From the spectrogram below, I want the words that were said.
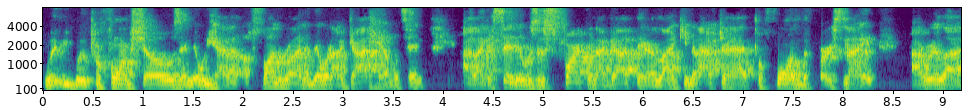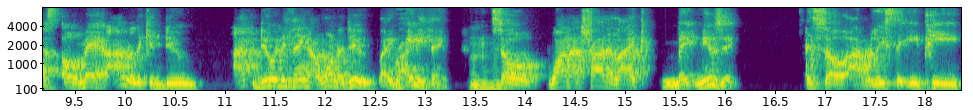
would, would perform shows, and we had a, a, fun run. And then when I got Hamilton, I, like I said, it was a spark when I got there. Like you know, after I had performed the first night, I realized, oh man, I really can do. I can do anything I want to do, like right. anything. Mm-hmm. So why not try to like make music? and so I released the EP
